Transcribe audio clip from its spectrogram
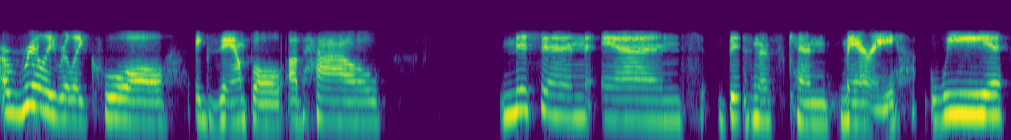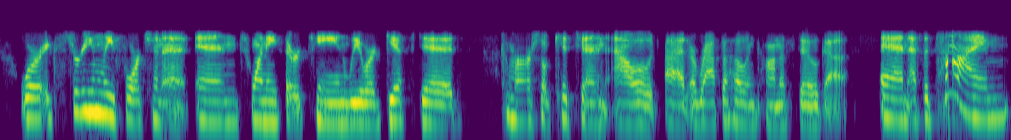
a really, really cool example of how mission and business can marry. We were extremely fortunate in 2013. We were gifted commercial kitchen out at Arapahoe and Conestoga. And at the time,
